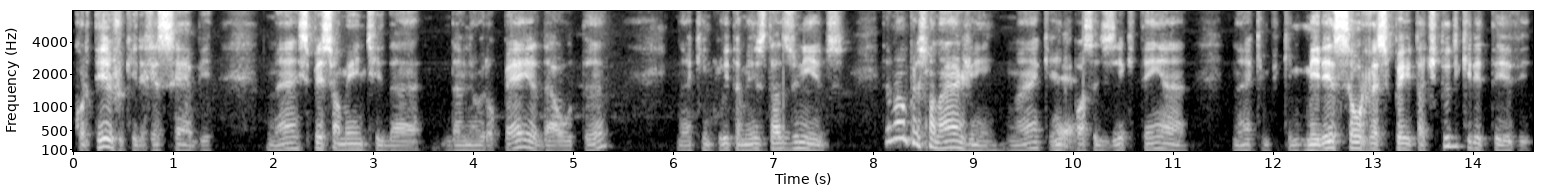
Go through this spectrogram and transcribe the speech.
cortejo que ele recebe, né, especialmente da, da União Europeia, da OTAN, né, que inclui também os Estados Unidos. Então não é um personagem né, que a gente é. possa dizer que tenha, né, que, que, mereça o respeito, a atitude que ele teve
